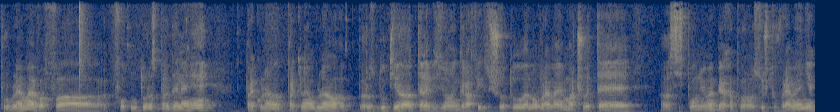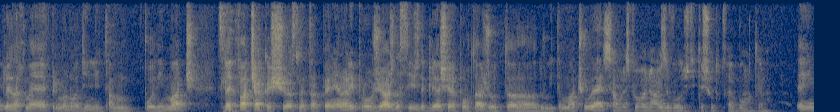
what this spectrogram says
проблема е в а, квотното разпределение, прекалено, прекалено голям раздутия телевизионен график, защото едно време мачовете а, си спомняме бяха по едно също време. Ние гледахме примерно един или там по един матч. След това чакаш с нетърпение, нали, продължаваш да седиш да гледаш репортажи от а, другите матчове. Само не споменавай за водещите, защото това е болна тема. Е,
